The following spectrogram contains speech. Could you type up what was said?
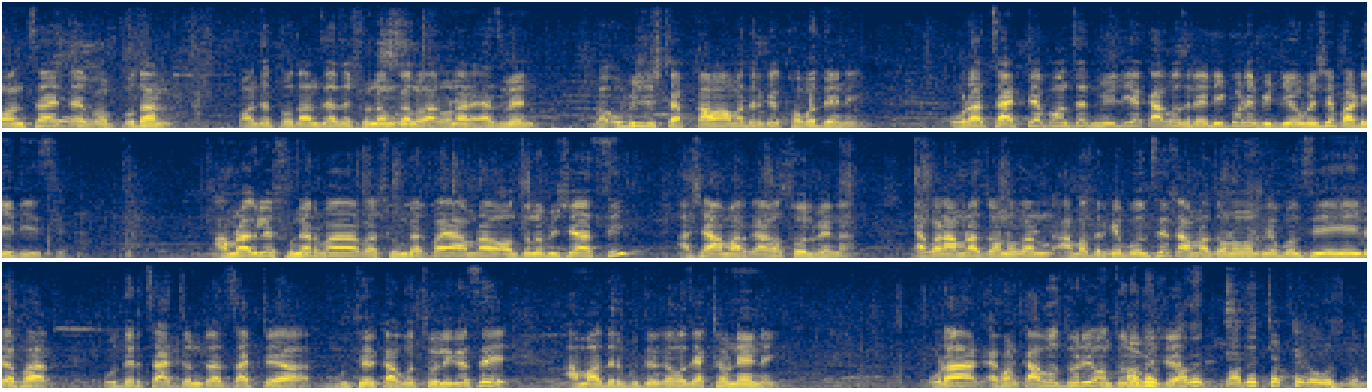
পঞ্চায়েত প্রধান পঞ্চায়েত প্রধান যে আছে সুনাম কালোয়ার ওনার হাজব্যান্ড বা অফিস স্টাফ কাও আমাদেরকে খবর দেয়নি। ওরা চারটে পঞ্চায়েত মিলিয়ে কাগজ রেডি করে বিডিও অফিসে পাঠিয়ে দিয়েছে। আমরা ওগুলো সোনার পা বা সুন্দর পায়ে আমরা অঞ্চল অফিসে আসছি আসে আমার কাগজ চলবে না। এখন আমরা জনগণ, আমাদেরকে বলছে, তো আমরা জনগণকে বলছি এই ব্যাপার। ওদের চারজনটা চারটে বুথের কাগজ চলে গেছে আমাদের বুথের কাগজ একটাও নেয় নাই। ওরা এখন কাগজ ধরে অঞ্চল অফিসে তাদের চারটে কাগজ গেল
